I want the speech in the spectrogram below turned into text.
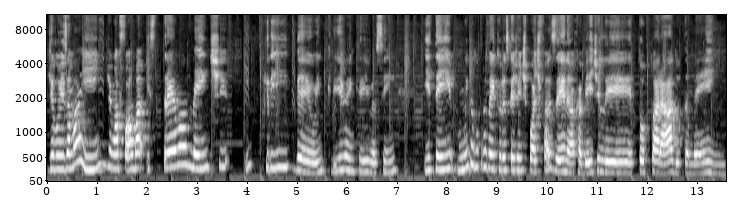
de Luísa Maim de uma forma extremamente incrível, incrível, incrível, assim. E tem muitas outras leituras que a gente pode fazer, né? Eu acabei de ler Torturado também.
